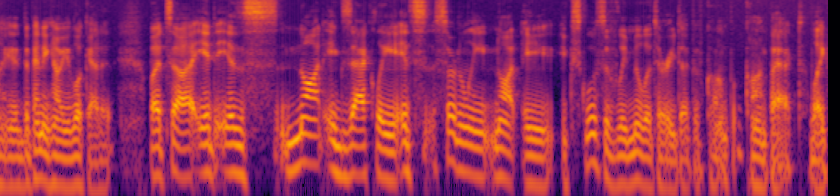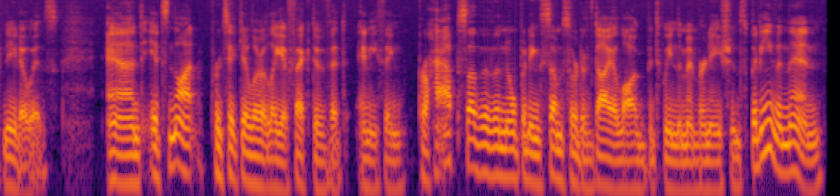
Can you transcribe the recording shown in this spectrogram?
uh, depending how you look at it. But uh, it is not exactly. It's certainly not a exclusively military type of comp- compact like NATO is and it's not particularly effective at anything, perhaps other than opening some sort of dialogue between the member nations. But even then,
